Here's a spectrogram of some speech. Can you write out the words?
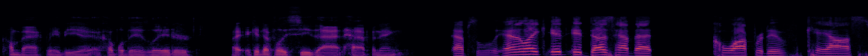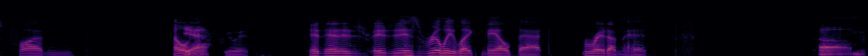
come back maybe a, a couple days later. I, I could definitely see that happening. Absolutely, and like it, it does have that cooperative chaos fun element to it. It it is, it is really like nailed that right on the head. Um,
